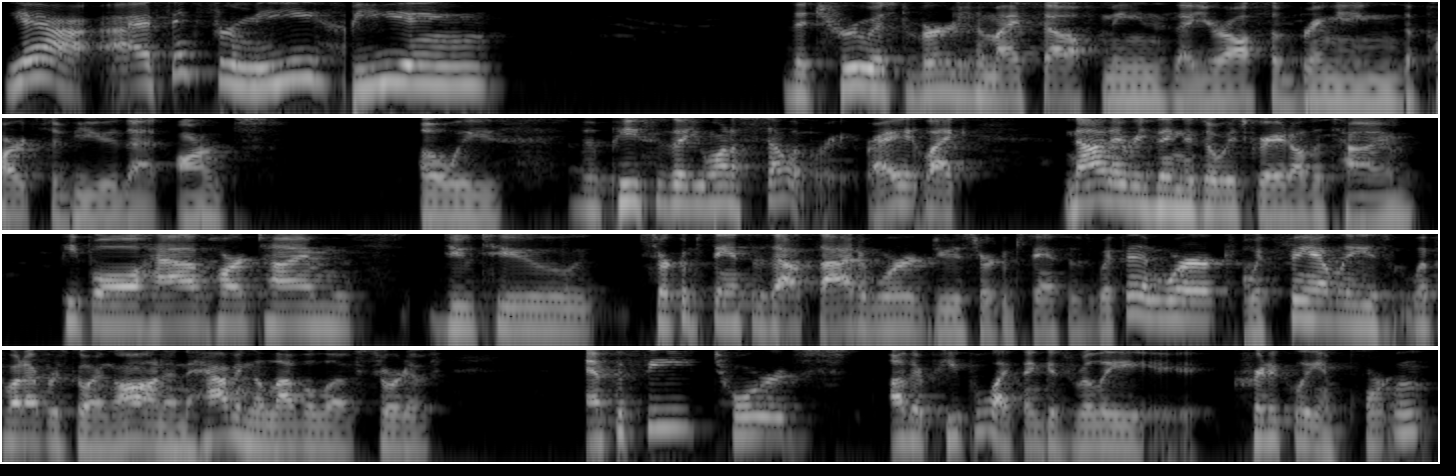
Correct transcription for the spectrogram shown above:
Yeah, I think for me, being the truest version of myself means that you're also bringing the parts of you that aren't always the pieces that you want to celebrate, right? Like, not everything is always great all the time. People have hard times due to circumstances outside of work, due to circumstances within work, with families, with whatever's going on. And having a level of sort of empathy towards other people, I think, is really critically important.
